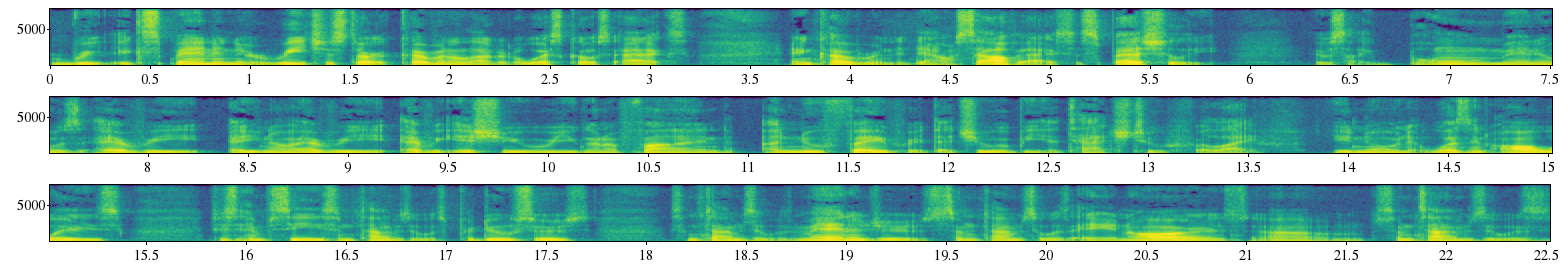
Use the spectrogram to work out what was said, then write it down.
re- expanding their reach and start covering a lot of the West Coast acts and covering the down south acts especially, it was like boom, man. It was every you know every every issue where you're gonna find a new favorite that you would be attached to for life, you know. And it wasn't always just MCs. Sometimes it was producers. Sometimes it was managers. Sometimes it was A and R's. Um, sometimes it was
